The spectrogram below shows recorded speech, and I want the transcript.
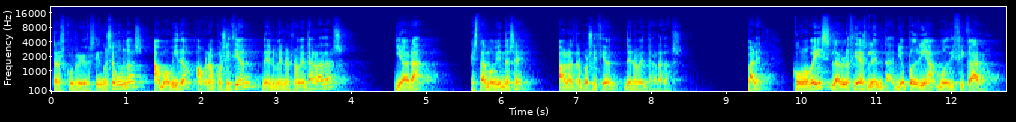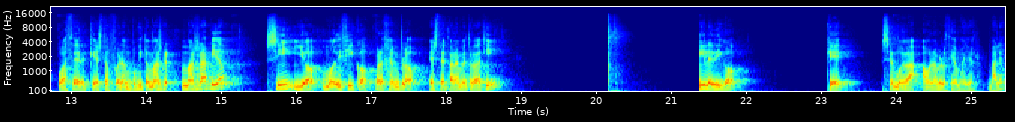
Transcurridos 5 segundos, ha movido a una posición de menos 90 grados y ahora está moviéndose a la otra posición de 90 grados. ¿Vale? Como veis, la velocidad es lenta. Yo podría modificar o hacer que esto fuera un poquito más, más rápido si yo modifico, por ejemplo, este parámetro de aquí y le digo que se mueva a una velocidad mayor, ¿vale?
